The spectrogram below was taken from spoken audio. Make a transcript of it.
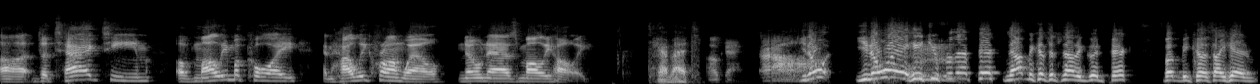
Uh, the tag team of Molly McCoy and Hawlee Cromwell, known as Molly Holly. Damn it. Okay. Ah. You know what? You know why I hate you for that pick? Not because it's not a good pick, but because I had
